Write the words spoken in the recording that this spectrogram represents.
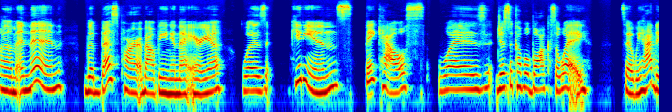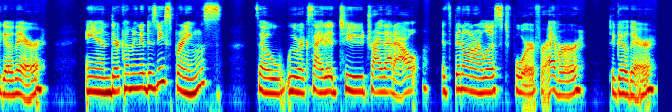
Um, and then the best part about being in that area was Gideon's Bakehouse was just a couple blocks away. So we had to go there. And they're coming to Disney Springs. So we were excited to try that out. It's been on our list for forever to go there.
